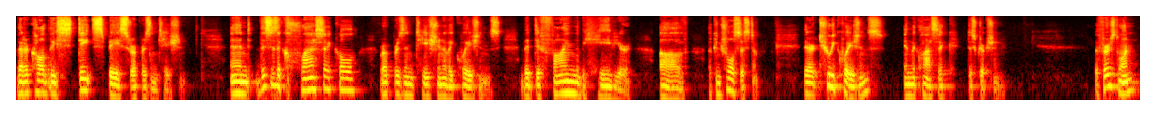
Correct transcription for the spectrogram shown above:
that are called the state space representation. And this is a classical representation of equations that define the behavior of a control system. There are two equations in the classic description. The first one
